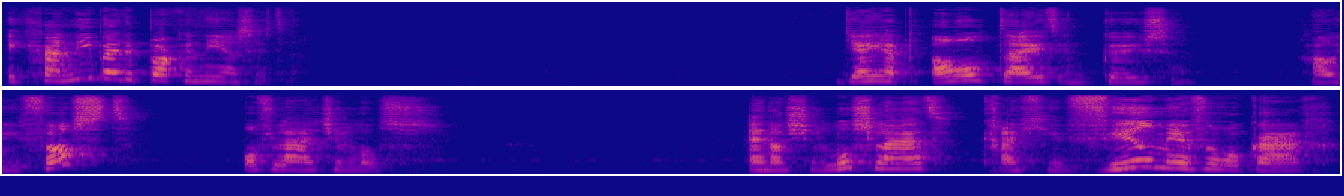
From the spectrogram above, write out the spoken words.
Ik ga niet bij de pakken neerzitten. Jij hebt altijd een keuze. Hou je vast of laat je los. En als je loslaat, krijg je veel meer voor elkaar.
